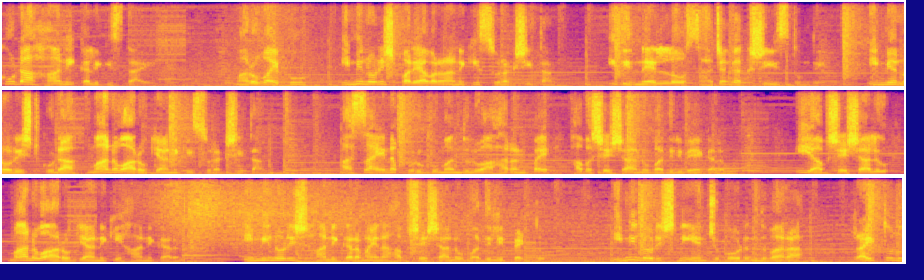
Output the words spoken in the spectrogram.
కూడా హాని కలిగిస్తాయి. మరోవైపు ఇమ్యునోరిష్ పర్యావరణానికి సురక్షితం. ఇది నేలలో సహజంగా క్షీయిస్తుంది ఇమ్యునోరిస్ట్ కూడా మానవ ఆరోగ్యానికి సురక్షితం. అసైన పురుగు మందులు ఆహారంపై అవశేషాలను వదిలివేయగలవు. ఈ అవశేషాలు మానవ ఆరోగ్యానికి హానికరం. ఇమ్యునోరిష్ హానికరమైన అవశేషాలను వదిలిపెట్టు. ఇమ్యునోరిష్ని ఎంచుకోవడం ద్వారా రైతులు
